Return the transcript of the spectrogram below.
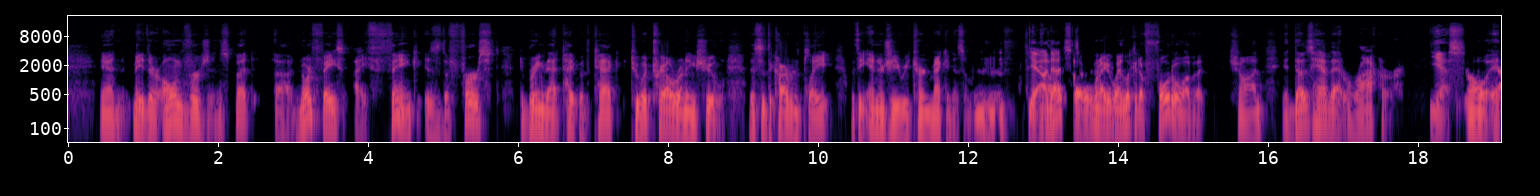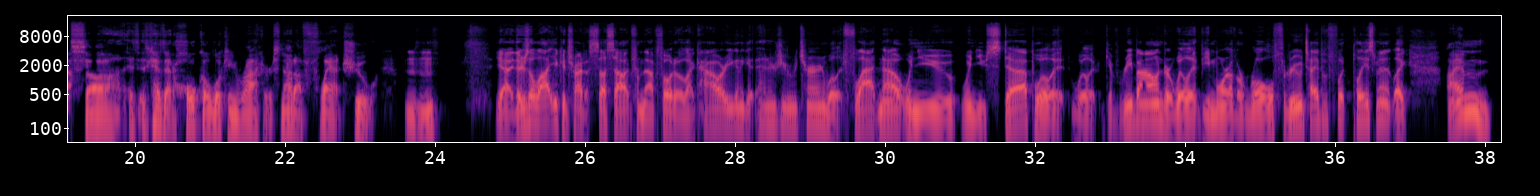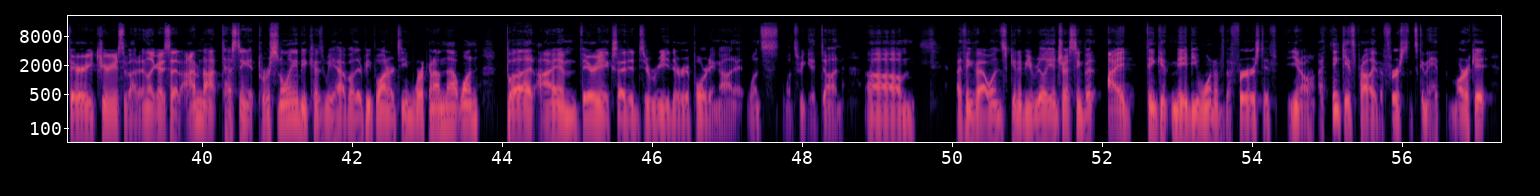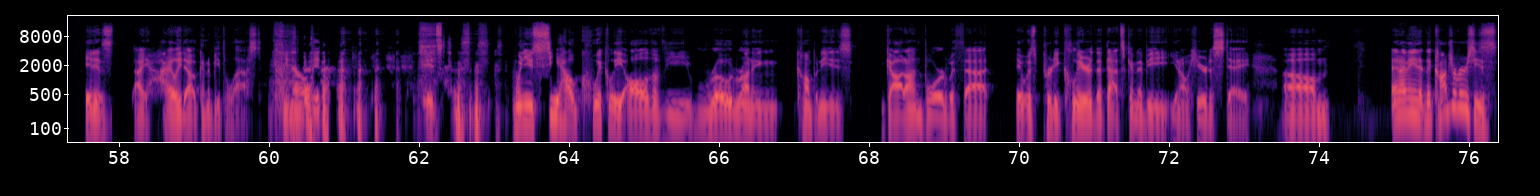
and made their own versions. But uh, North Face, I think, is the first to bring that type of tech to a trail running shoe. This is the carbon plate with the energy return mechanism. Mm-hmm. Yeah, and that's also when I, when I look at a photo of it, Sean, it does have that rocker. Yes. You no, know, it's yeah. uh, it, it, has that Hoka looking rocker. It's not a flat shoe. Hmm. Yeah, there's a lot you could try to suss out from that photo. Like, how are you going to get energy return? Will it flatten out when you when you step? Will it will it give rebound, or will it be more of a roll through type of foot placement? Like, I'm very curious about it. And like I said, I'm not testing it personally because we have other people on our team working on that one. But I am very excited to read the reporting on it once once we get done. Um, I think that one's going to be really interesting. But I think it may be one of the first. If you know, I think it's probably the first that's going to hit the market. It is. I highly doubt going to be the last. You know, it, it's when you see how quickly all of the road running companies got on board with that, it was pretty clear that that's going to be, you know, here to stay. Um, and I mean, the controversy is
